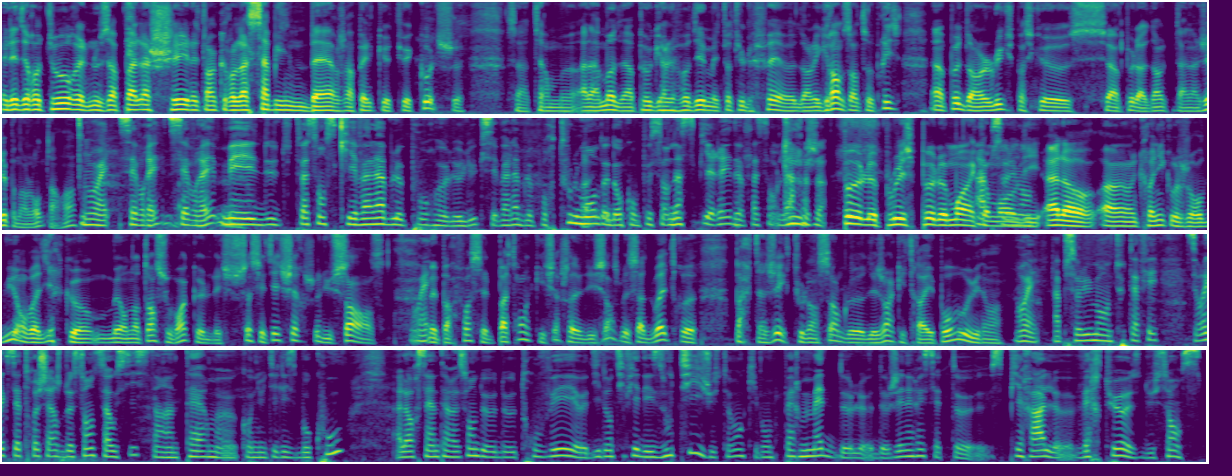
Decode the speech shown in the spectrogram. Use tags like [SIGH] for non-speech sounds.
Elle est de retour, elle ne nous a pas lâché, elle est encore là, Sabine Berg. Je rappelle que tu es coach, c'est un terme à la mode, un peu galvaudé, mais toi tu le fais euh, dans les grandes entreprises, un peu dans le luxe, parce que c'est un peu là-dedans que tu as nagé pendant longtemps. Hein. Oui, c'est vrai, c'est vrai. Mais de toute façon, ce qui est valable pour euh, le luxe est valable pour tout le monde, donc on peut s'en inspirer de façon large. peu le plus, peu le moins, comme on dit. Alors, en chronique aujourd'hui, on va dire que, mais on entend souvent que les sociétés cherchent du sens. Mais parfois, c'est le patron qui cherche du sens, mais ça doit être euh, partagé avec tout l'ensemble des gens qui travaillent pour vous, évidemment. Oui, absolument, tout à fait. C'est vrai que cette recherche de sens, ça aussi, c'est un terme euh, qu'on utilise beaucoup. Alors, c'est intéressant de, trouver, euh, d'identifier des outils, justement, qui vont permettre de, générer cette spirale vertueuse du sens.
